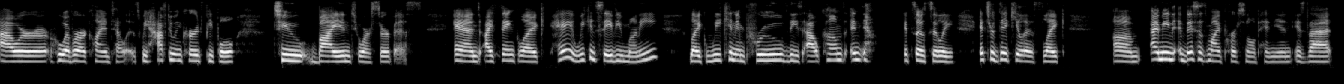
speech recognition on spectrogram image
our whoever our clientele is. We have to encourage people to buy into our service. And I think like, hey, we can save you money. Like we can improve these outcomes. And it's so silly. It's ridiculous. Like, um, I mean, this is my personal opinion is that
